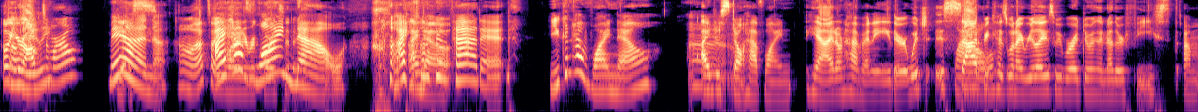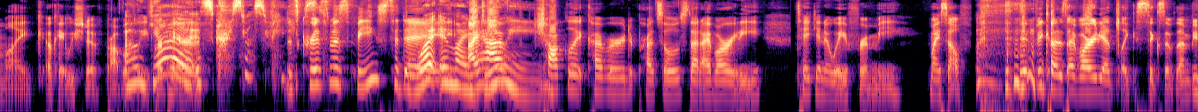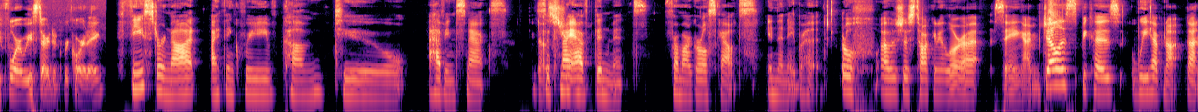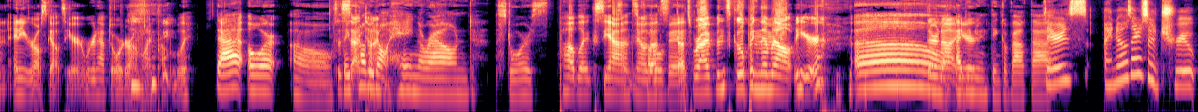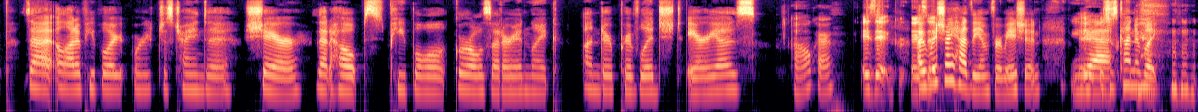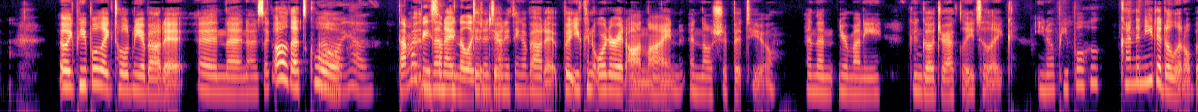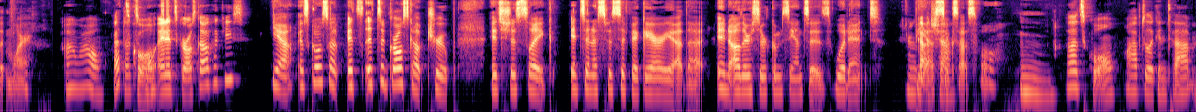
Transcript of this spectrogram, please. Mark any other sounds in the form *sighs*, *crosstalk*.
oh you're Oh, off tomorrow? Man, Yes. Oh, that's how you I wanted have record wine today. now. *laughs* *laughs* I I could have had it. You can have wine now. I just don't oh. have wine. Yeah, I don't have any either, which is sad because when I realized we were doing another feast, I'm like, okay, we should have probably oh, prepared. Oh, it's Christmas feast. It's Christmas feast today. What am I I doing? have chocolate covered pretzels that I've already taken away from me myself *laughs* *laughs* because I've already had like six of them before we started recording. Feast or not, I think we've come to having snacks. That's so tonight true. I have Thin Mints from our Girl Scouts in the neighborhood. Oh, I was just talking to Laura saying I'm jealous because we have not gotten any Girl Scouts here. We're gonna have to order online *laughs* probably. That or oh, they probably time. don't hang around stores. Publix, yeah, Since no, that's COVID. that's where I've been scoping them out here. *laughs* Oh, they're not I didn't even think about that. There's, I know there's a troop that a lot of people are were just trying to share that helps people, girls that are in like underprivileged areas. oh, okay. Is it? I it- wish I had the information. It- yeah, It's just kind of like, *laughs* like people like told me about it, and then I was like, oh, that's cool. Oh, yeah, that might be And then something I to look didn't into. do anything about it, but you can order it online and they'll ship it to you, and then your money can go directly to like you know people who kind of need it a little bit more. Oh wow, That's cool. And it's Girl Scout cookies. Yeah, it's Girl Scout. It's it's a Girl Scout troop. It's just like it's in a specific area that in other circumstances wouldn't be as successful. Mm. Well, that's cool. I'll have to look into that.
